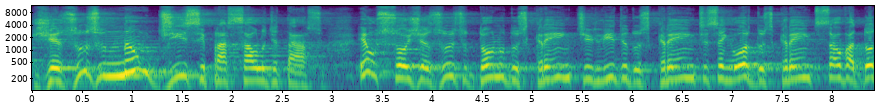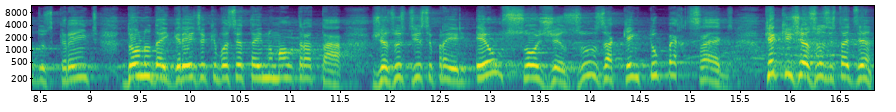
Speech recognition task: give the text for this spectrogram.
Jesus não disse para Saulo de Tarso: eu sou Jesus, o dono dos crentes, líder dos crentes, Senhor dos crentes, Salvador dos crentes, dono da igreja que você está indo maltratar. Jesus disse para ele: Eu sou Jesus a quem tu persegues. O que, que Jesus está dizendo?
